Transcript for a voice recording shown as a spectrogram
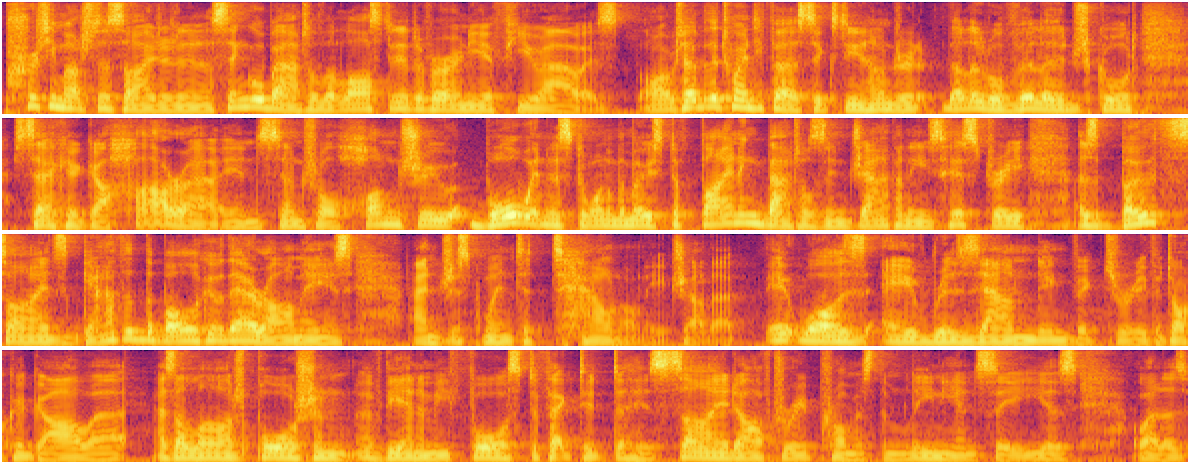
pretty much decided in a single battle that lasted for only a few hours. On October the 21st, 1600, the little village called Sekigahara in central Honshu bore witness to one of the most defining battles in Japanese history as both sides gathered the bulk of their armies and just went to town on each other. It was a resounding victory for Tokugawa, as a large portion of the enemy force defected to his side after he promised them leniency, as well as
